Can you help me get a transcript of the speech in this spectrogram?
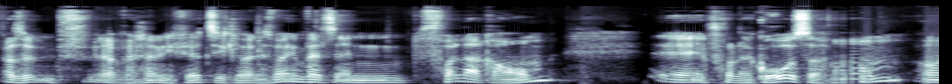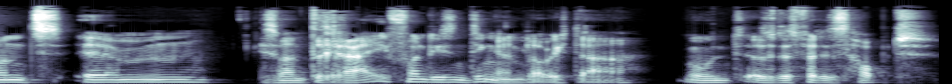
Also ja, wahrscheinlich 40 Leute. Es war jedenfalls ein voller Raum, äh, ein voller großer Raum. Und ähm, es waren drei von diesen Dingern, glaube ich, da. Und also das war das Haupt,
